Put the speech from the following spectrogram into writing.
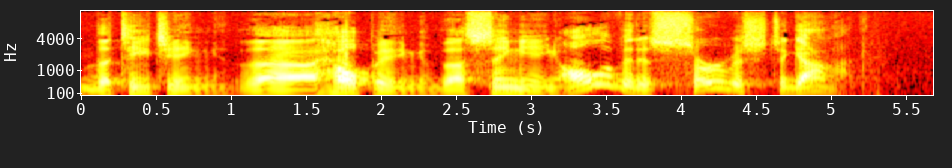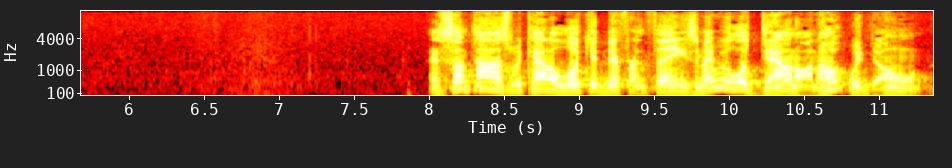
the teaching, the helping, the singing, all of it is service to God. And sometimes we kind of look at different things and maybe we look down on. I hope we don't.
